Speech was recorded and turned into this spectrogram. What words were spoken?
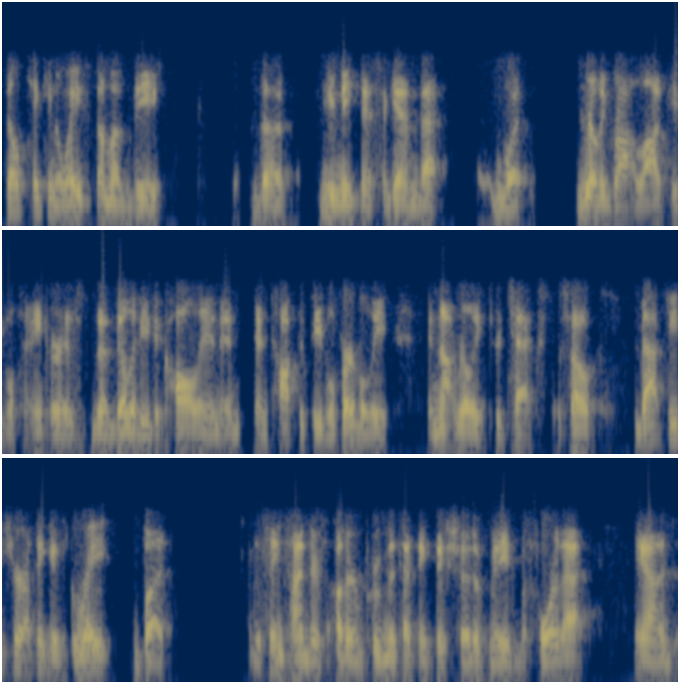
still taking away some of the the uniqueness again that what really brought a lot of people to Anchor is the ability to call in and, and talk to people verbally and not really through text. So that feature I think is great, but at the same time, there's other improvements I think they should have made before that. And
